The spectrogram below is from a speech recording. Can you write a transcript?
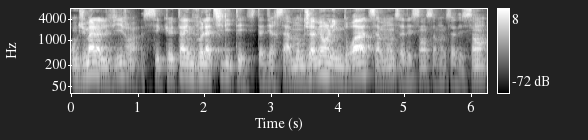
ont du mal à le vivre, c'est que tu as une volatilité, c'est-à-dire ça monte jamais en ligne droite, ça monte, ça descend, ça monte, ça descend.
